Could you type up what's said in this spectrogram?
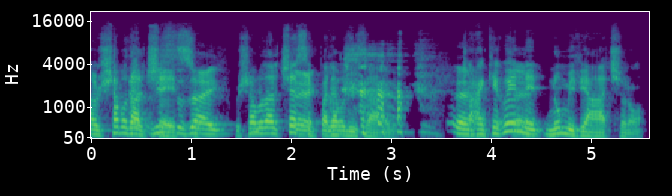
usciamo dal Eh, cesso. sai- Usciamo dal cesso e Ecco. parliamo di saghe. Eh, Cioè, anche quelle eh. non mi piacciono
